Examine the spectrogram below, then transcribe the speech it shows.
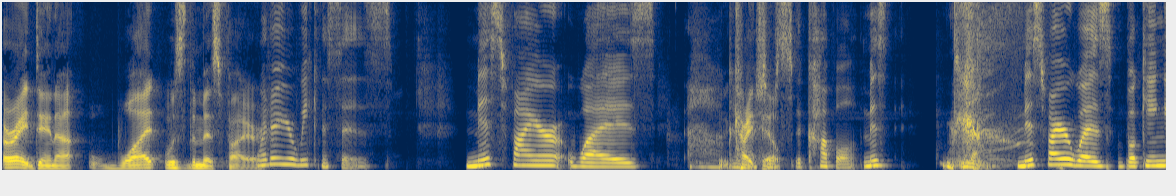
All right, Dana, what was the misfire? What are your weaknesses? Misfire was oh gosh, Kite Tales. A couple. Miss no. Misfire was booking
